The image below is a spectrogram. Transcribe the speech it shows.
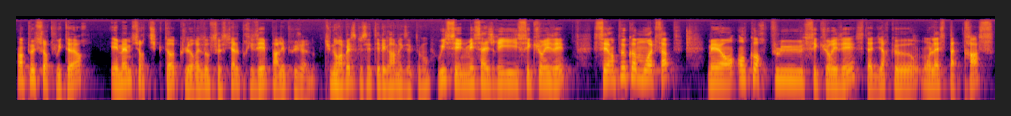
un peu sur Twitter et même sur TikTok, le réseau social prisé par les plus jeunes. Tu nous rappelles ce que c'est Telegram exactement? Oui, c'est une messagerie sécurisée. C'est un peu comme WhatsApp, mais en encore plus sécurisé, c'est-à-dire qu'on laisse pas de traces.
